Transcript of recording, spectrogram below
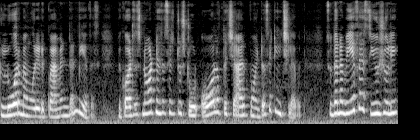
lower memory requirement than BFS because it's not necessary to store all of the child pointers at each level. So then a BFS usually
